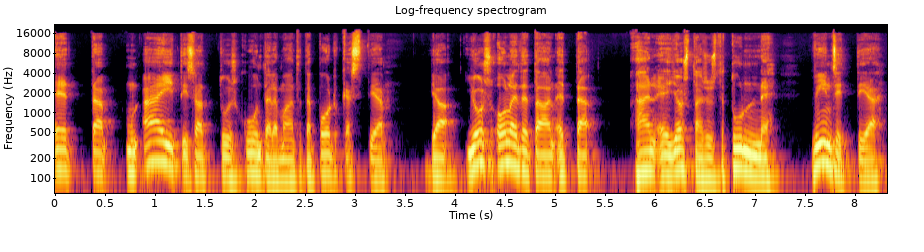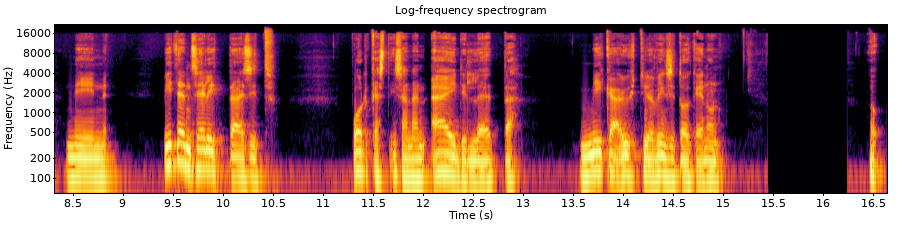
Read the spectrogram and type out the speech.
että mun äiti sattuisi kuuntelemaan tätä podcastia, ja jos oletetaan, että hän ei jostain syystä tunne Vinsittiä, niin miten selittäisit podcast-isännän äidille, että mikä yhtiö Vinsit oikein on? No,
